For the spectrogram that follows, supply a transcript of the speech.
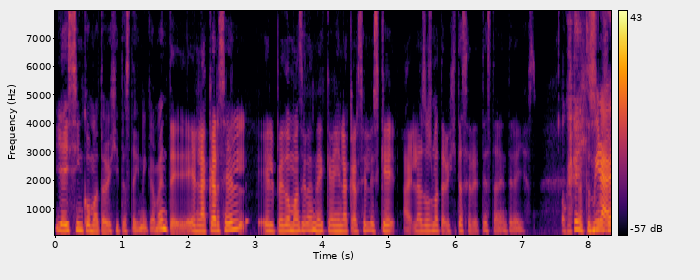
Y hay cinco matavejitas técnicamente. En la cárcel, el pedo más grande que hay en la cárcel es que las dos matavejitas se detestan entre ellas. Ok. Entonces, Mira, no se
